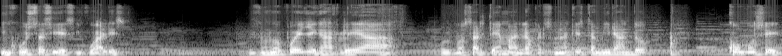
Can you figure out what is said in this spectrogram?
injustas y desiguales. Uno puede llegarle a, volvemos al tema, la persona que está mirando cómo se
